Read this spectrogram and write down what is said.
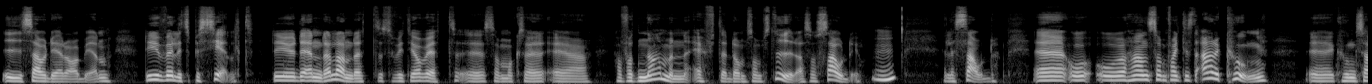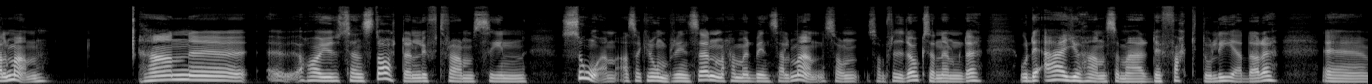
i Saudiarabien. Det är ju väldigt speciellt. Det är ju det enda landet, så vitt jag vet, eh, som också är, har fått namn efter de som styr, alltså Saudi. Mm. Eller Saud. Eh, och, och, han som faktiskt är kung, eh, kung Salman, han eh, har ju sedan starten lyft fram sin son, alltså kronprinsen Mohammed bin Salman som, som Frida också nämnde. Och det är ju han som är de facto ledare. Eh,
